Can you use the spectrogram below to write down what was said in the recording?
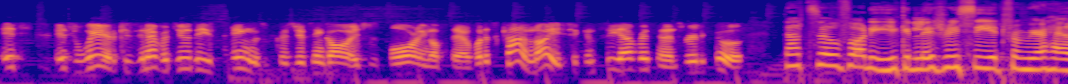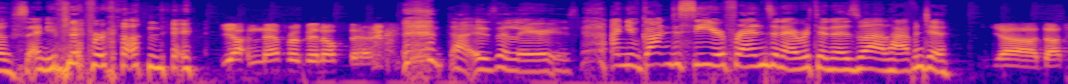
it's it's weird because you never do these things because you think, "Oh, it's just boring up there," but it's kind of nice. You can see everything. It's really cool. That's so funny. You can literally see it from your house, and you've never gone there. Yeah, never been up there. That is hilarious. And you've gotten to see your friends and everything as well, haven't you? Yeah, that's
